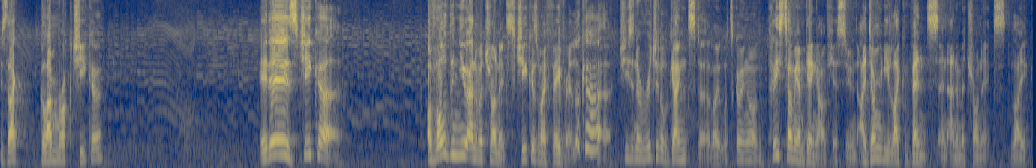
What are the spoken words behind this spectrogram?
Is that Glamrock Chica? It is Chica! Of all the new animatronics, Chica's my favorite. Look at her. She's an original gangster. Like, what's going on? Please tell me I'm getting out of here soon. I don't really like vents and animatronics. Like...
